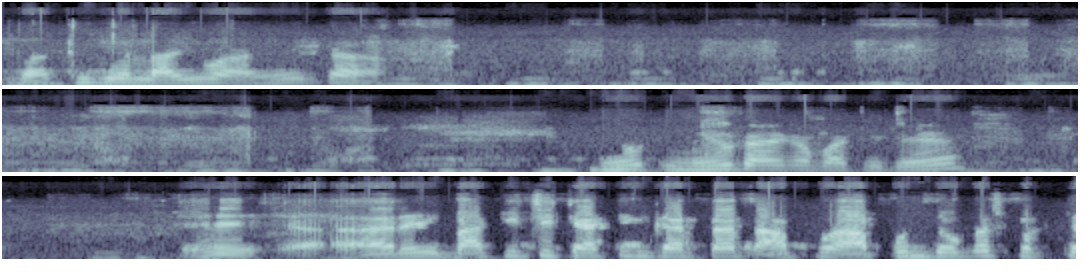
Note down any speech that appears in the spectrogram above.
बाकी चे लाईव्ह आहे का? म्यूट म्यूट आहे का बाकीचे? अरे बाकीचे चॅटिंग करतात. आप आपण दोघंच फक्त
